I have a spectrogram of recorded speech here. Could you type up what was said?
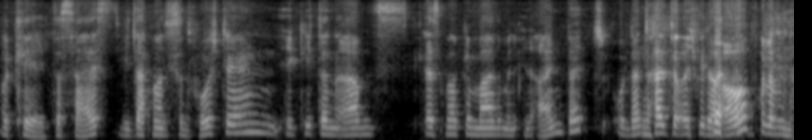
Okay, das heißt, wie darf man sich das vorstellen? Ihr geht dann abends erstmal gemeinsam in, in ein Bett und dann teilt ihr euch wieder auf? Oder wie,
